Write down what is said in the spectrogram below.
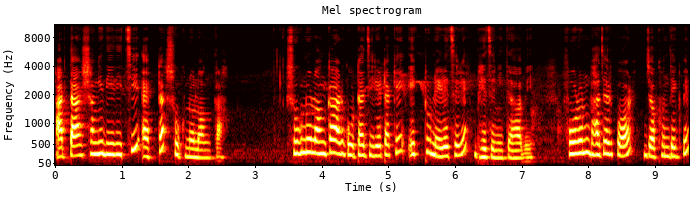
আর তার সঙ্গে দিয়ে দিচ্ছি একটা শুকনো লঙ্কা। শুকনো লঙ্কা আর গোটা জিরেটাকে একটু নেড়ে চেড়ে ভেজে নিতে হবে। ফোড়ন ভাজার পর যখন দেখবেন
